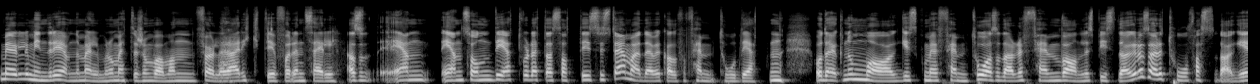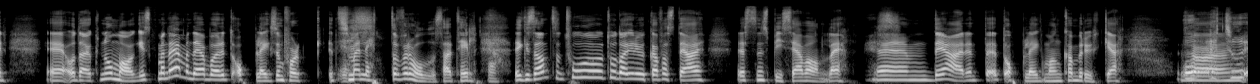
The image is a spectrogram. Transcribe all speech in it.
mer eller mindre jevne mellomrom ettersom hva man føler er riktig for en selv. Altså, en, en sånn diett hvor dette er satt i system, er det vi kaller for 5-2-dietten. Og det er jo ikke noe magisk med 5-2, altså da er det fem vanlige spisedager, og så er det to fastedager. Eh, og det er jo ikke noe magisk med det, men det er bare et opplegg som folk som er lett å forholde seg til. Ja. Ikke sant? Så to, to dager i uka faster jeg, resten spiser jeg vanlig. Yes. det er et, et opplegg man kan bruke. Og jeg tror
